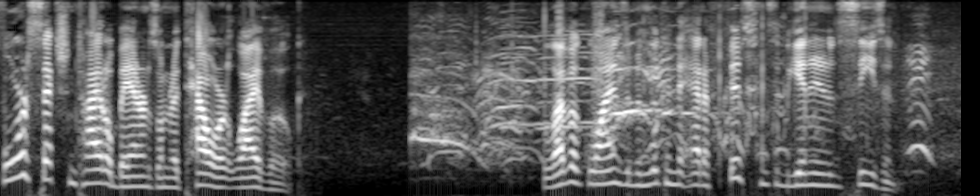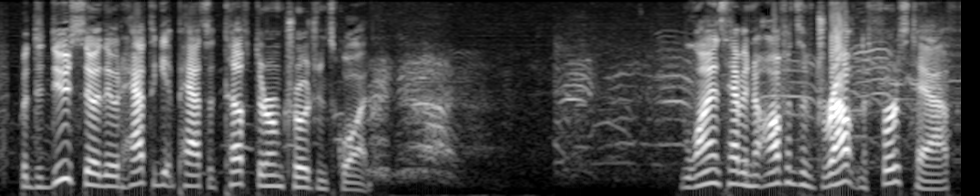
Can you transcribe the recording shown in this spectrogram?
Four section title banners on the tower at Live Oak. The Live Oak Lions have been looking to add a fifth since the beginning of the season, but to do so, they would have to get past a tough Durham Trojan squad. The Lions having an offensive drought in the first half,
